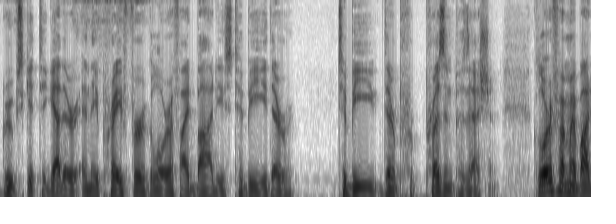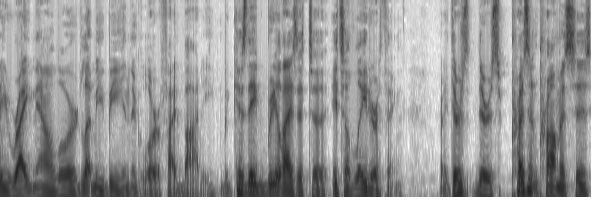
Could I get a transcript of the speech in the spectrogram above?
groups get together and they pray for glorified bodies to be their to be their pr- present possession. Glorify my body right now, Lord. Let me be in the glorified body, because they realize it's a it's a later thing. Right? There's there's present promises.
